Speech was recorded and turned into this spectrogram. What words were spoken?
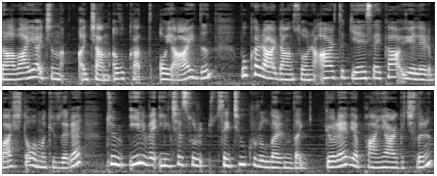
Davayı açın, açan avukat Oya Aydın bu karardan sonra artık YSK üyeleri başta olmak üzere tüm il ve ilçe seçim kurullarında görev yapan yargıçların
